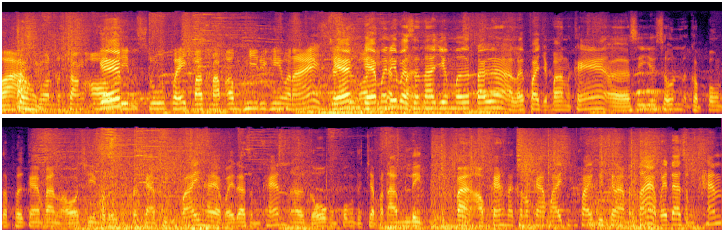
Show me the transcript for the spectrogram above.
បាទចុះគាត់មិនចង់ all Game in through ពេកបាទសម្រាប់ MP ដូចគ្នាបានដែរហ្គេមហ្គេមនេះបើសិនថាយើងមើលទៅឥឡូវបច្ចុប្បន្នការ CU0 កំពុងតែធ្វើការបានល្អជាងក៏ដូចជាធ្វើការ team fight ហើយអ្វីដែលសំខាន់ Go កំពុងតែចាប់ផ្ដើម lead បាទឱកាសនៅក្នុងការវាយ team fight គឺច្រើនប៉ុន្តែអ្វីដែលសំខាន់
